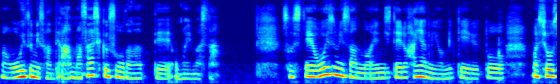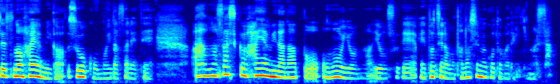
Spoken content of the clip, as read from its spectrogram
まあ、大泉さんって、あ、まさしくそうだなって思いました。そして大泉さんの演じている早見を見ていると、まあ、小説の早見がすごく思い出されて、あ、まさしく早見だなと思うような様子で、どちらも楽しむことができました。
